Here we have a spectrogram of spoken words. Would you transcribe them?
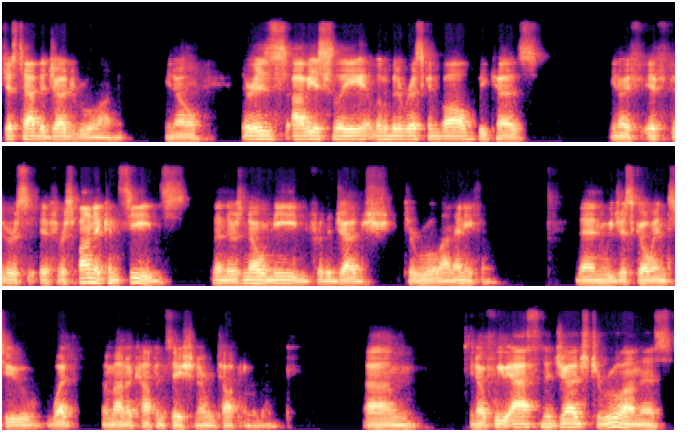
just have the judge rule on it. You know, there is obviously a little bit of risk involved because, you know, if, if the if respondent concedes, then there's no need for the judge to rule on anything. Then we just go into what amount of compensation are we talking about. Um, you know, if we ask the judge to rule on this,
